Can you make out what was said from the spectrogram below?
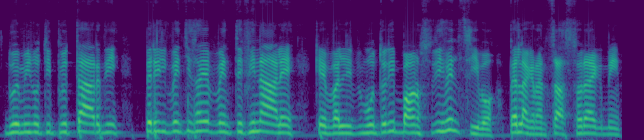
due minuti più tardi, per il 26 20 finale, che vale il punto di bonus difensivo per la Gran Sasso Rugby.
